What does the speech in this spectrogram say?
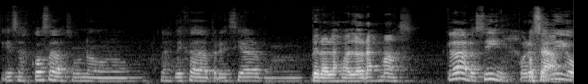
Esas cosas uno las deja de apreciar. Pero las valoras más. Claro, sí, por O eso sea, digo,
